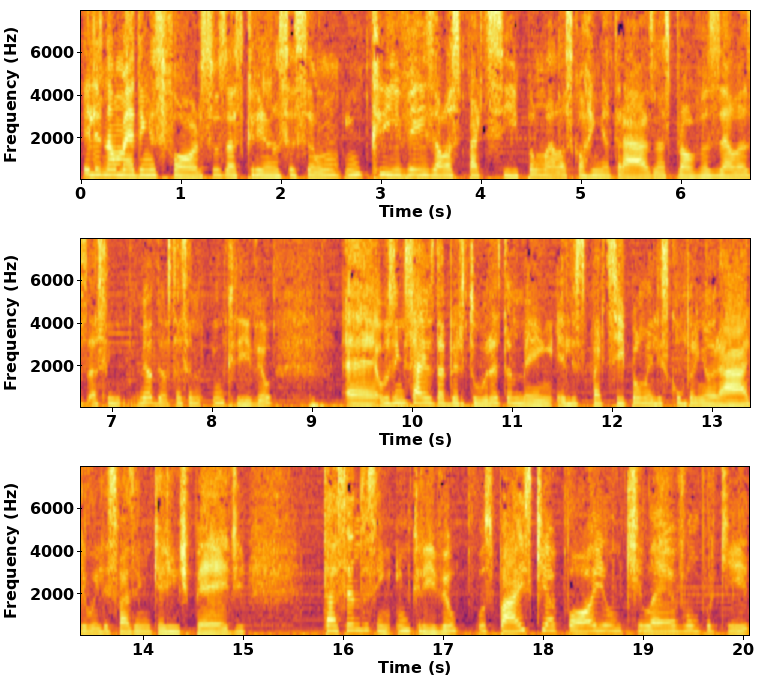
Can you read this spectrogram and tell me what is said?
Eles não medem esforços, as crianças são incríveis, elas participam, elas correm atrás nas provas, elas, assim, meu Deus, está sendo incrível. É, os ensaios da abertura também, eles participam, eles cumprem horário, eles fazem o que a gente pede. Tá sendo assim incrível. Os pais que apoiam, que levam, porque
